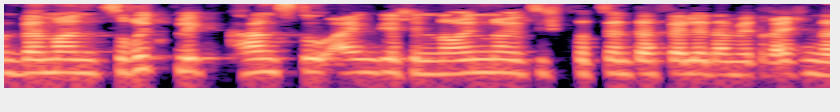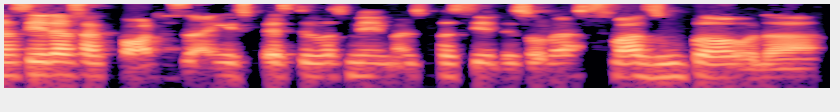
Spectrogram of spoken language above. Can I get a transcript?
Und wenn man zurückblickt, kannst du eigentlich in 99 Prozent der Fälle damit rechnen, dass jeder sagt, boah, das ist eigentlich das Beste, was mir jemals passiert ist oder es war super oder,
